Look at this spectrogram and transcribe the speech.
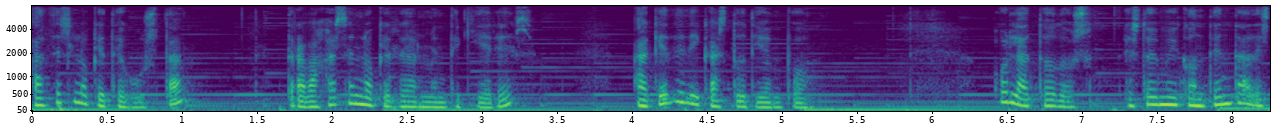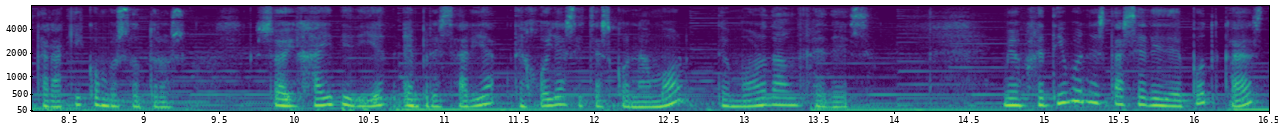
¿Haces lo que te gusta? ¿Trabajas en lo que realmente quieres? ¿A qué dedicas tu tiempo? Hola a todos, estoy muy contenta de estar aquí con vosotros. Soy Heidi Diez, empresaria de joyas hechas con amor de Mordan Fedes. Mi objetivo en esta serie de podcast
